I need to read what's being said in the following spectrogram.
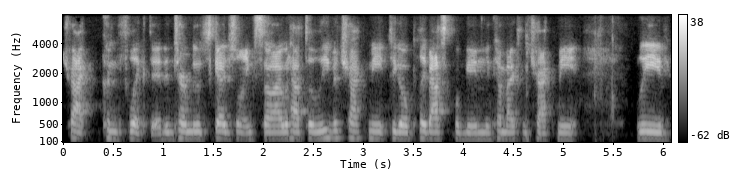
track conflicted in terms of scheduling. So I would have to leave a track meet to go play basketball game, then come back to the track meet, leave.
